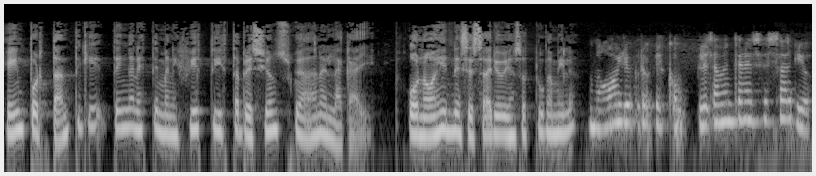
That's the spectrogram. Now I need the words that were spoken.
es importante que tengan este manifiesto y esta presión ciudadana en la calle. ¿O no es necesario, piensas tú, Camila? No, yo creo que es completamente necesario.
